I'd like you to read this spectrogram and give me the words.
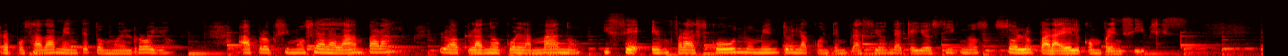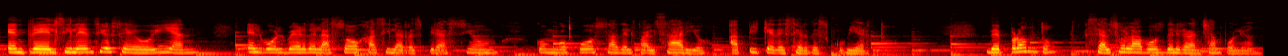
reposadamente tomó el rollo, aproximóse a la lámpara, lo aplanó con la mano y se enfrascó un momento en la contemplación de aquellos signos solo para él comprensibles. Entre el silencio se oían el volver de las hojas y la respiración congojosa del falsario a pique de ser descubierto. De pronto se alzó la voz del gran Champollion,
